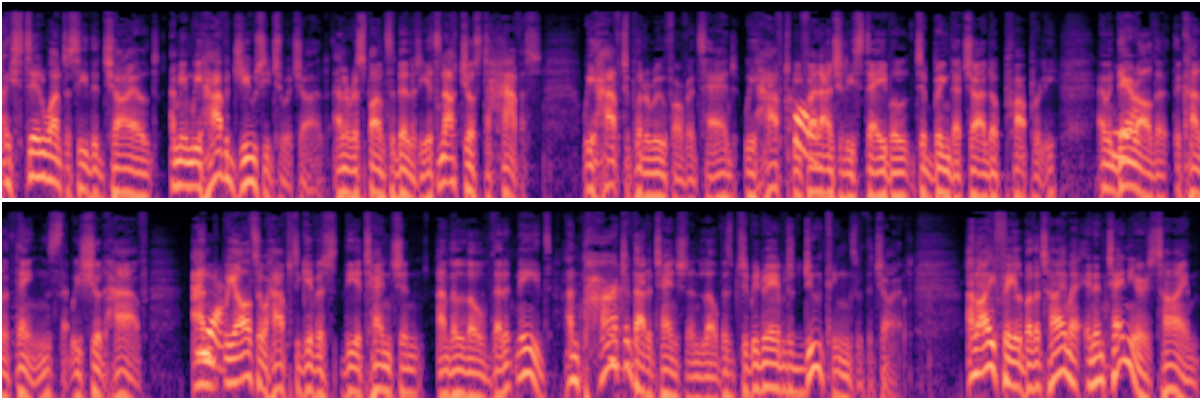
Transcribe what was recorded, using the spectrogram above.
I still want to see the child. I mean, we have a duty to a child and a responsibility. It's not just to have it. We have to put a roof over its head. We have to be financially stable to bring that child up properly. I mean, they're all the, the kind of things that we should have. And Yeah. we also have to give it the attention and the love that it needs. And part of that attention and love is to be able to do things with the child. And I feel by the time, I, in, in 10 years' time,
